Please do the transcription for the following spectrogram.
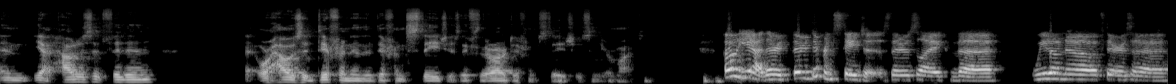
and yeah how does it fit in or how is it different in the different stages if there are different stages in your mind Oh yeah, there there are different stages. There's like the we don't know if there's a,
